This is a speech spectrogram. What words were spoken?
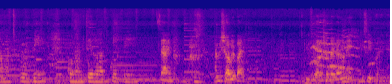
নামাজ পড়বে কোরআন তেলাওয়াত করবে। তাই আমি সবে পারি। কিন্তু অলসতার কারণে কিছুই করি না।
